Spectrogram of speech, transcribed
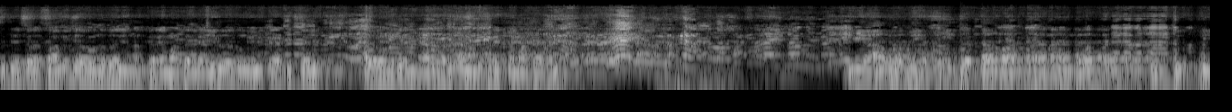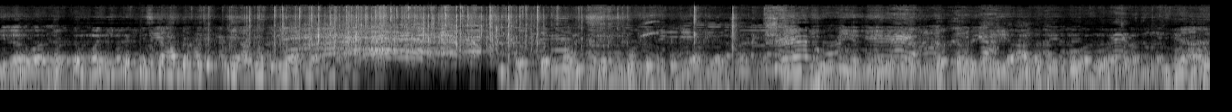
ಸಿದ್ದೇಶ್ವರ ಸ್ವಾಮೀಜಿ ಅವರ ಒಂದು ಧ್ವನಿ ನಾನು ಕರೆ ಮಾಡ್ತಾ ಇದ್ದೇನೆ ಇದುವರೆಗೂ ಮಿಮಿಕ್ರಿ ಆರ್ಟಿಸ್ಟ್ ಅವರ ಒಂದು ಧ್ವನಿ ಯಾರು ಮಾಡಿಲ್ಲ, ನಾನು ಪ್ರಯತ್ನ ಮಾಡ್ತಾ ಇದ್ದೇನೆ. ಯಾವ ವ್ಯಕ್ತಿ ದೊಡ್ಡ ವಾಗ್ದಾನ ಅಂದ್ರೆ ದುಡ್ಡಿರವ ದೊಡ್ಡ ಮನಿ ಕಟ್ಟಿಸ್ತಾ ದೊಡ್ಡ ವ್ಯಕ್ತಿ ಆಗುವುದಿಲ್ಲ ದೊಡ್ಡ ಮನುಷ್ಯನ ದೊಡ್ಡ ವ್ಯಕ್ತಿ ಈ ಭೂಮಿಯ ಮೇಲೆ ದೊಡ್ಡ ವ್ಯಕ್ತಿ ಆಗಬೇಕು ಅಂದ್ರೆ ಯಾರು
